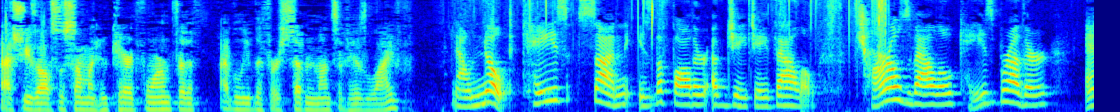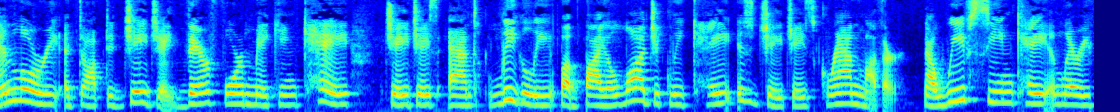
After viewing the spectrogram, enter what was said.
Uh, she's also someone who cared for him for the, I believe, the first seven months of his life. Now, note, Kay's son is the father of J.J. Vallow. Charles Vallow, Kay's brother, and Lori adopted JJ, therefore making Kay JJ's aunt legally, but biologically, Kay is JJ's grandmother. Now, we've seen Kay and Larry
